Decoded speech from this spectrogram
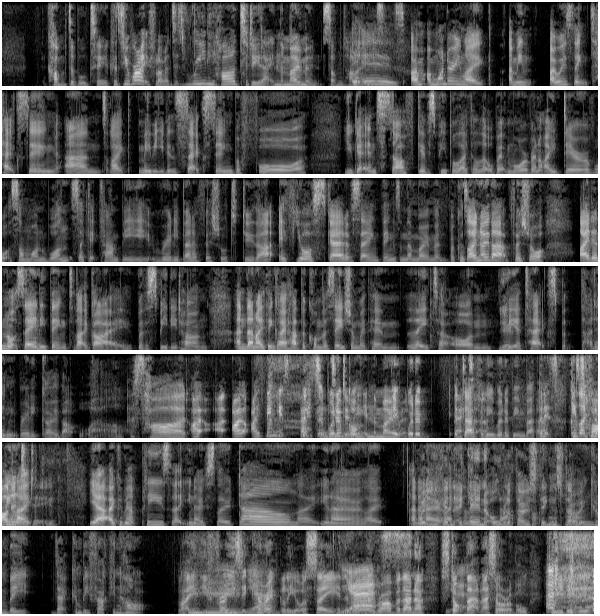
comfortable to. Because you're right, Florence. It's really hard to do that in the moment sometimes. It is. I'm, I'm wondering, like, I mean, I always think texting and, like, maybe even sexting before you get into stuff gives people, like, a little bit more of an idea of what someone wants. Like, it can be really beneficial to do that if you're scared of saying things in the moment. Because I know that for sure. I did not say anything to that guy with a speedy tongue. And then I think I had the conversation with him later on Yeah. via text, but that didn't really go that well. It's hard. I I, I think it's better It would to have do gone it in the moment. It would have. It definitely would have been better. But it's 'Cause it's I could have been like, to do. Yeah, I could be like, please, like you know, slow down, like you know, like I don't but know. you can like, again, all that of those things though, it can be that can be fucking hot. Like if you phrase it Mm-hmm. yeah. correctly or say it in the right way, rather than a stop Yeah. that, that's horrible. Can you do? you,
